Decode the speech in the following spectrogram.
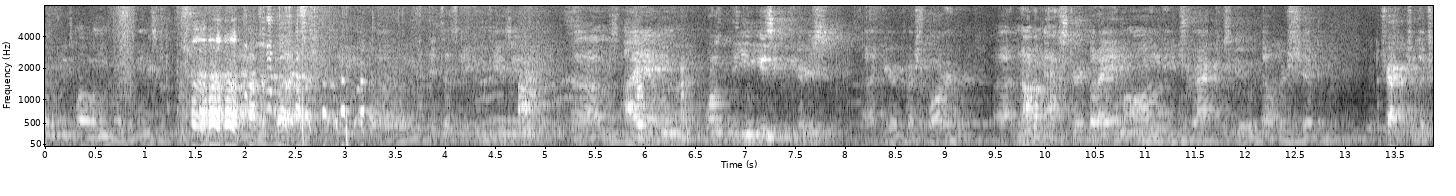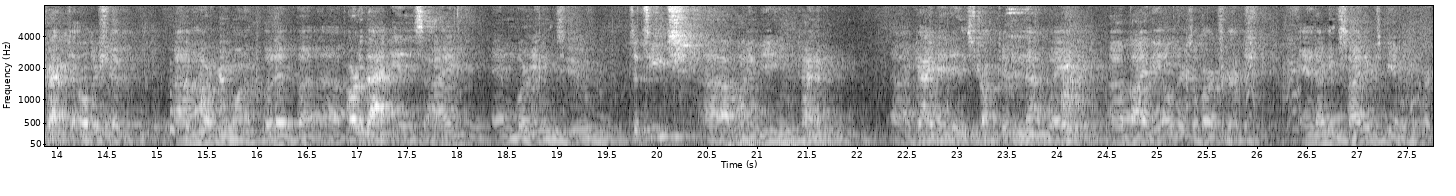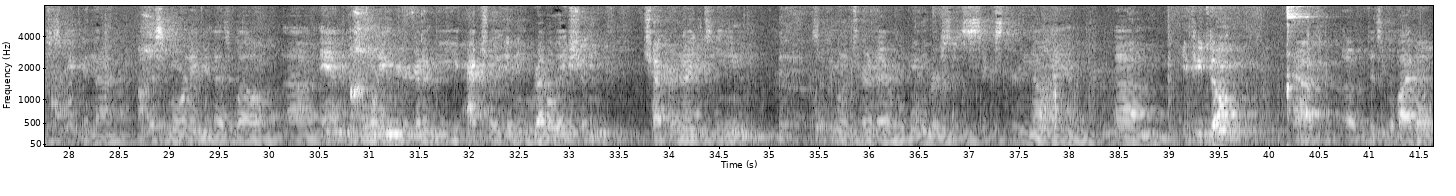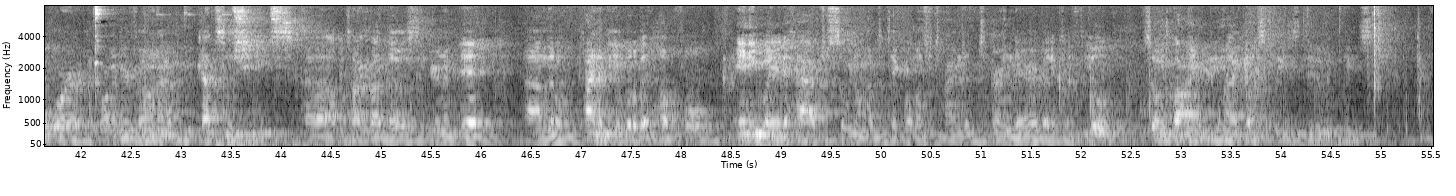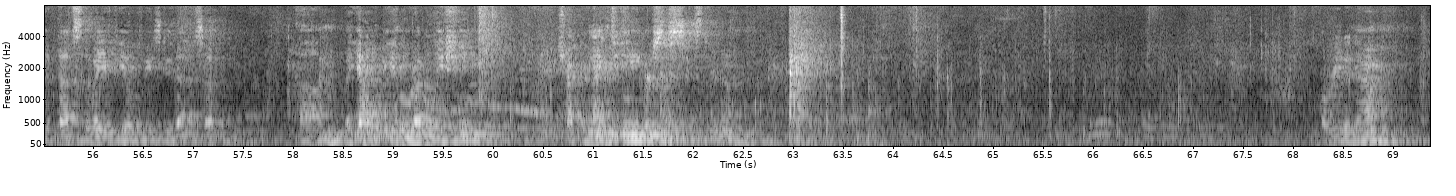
incredibly tall and incredibly handsome. Uh, but um, it does get confusing. Um, I am one of the music leaders uh, here at Freshwater. Uh, not a pastor, but I am on the track to eldership, track to the track to eldership, um, however you want to put it. But uh, part of that is I am learning to to teach. Um, I'm being kind of uh, guided, instructed in that way uh, by the elders of our church and I'm excited to be able to participate in that this morning as well. Um, and this morning we are going to be actually in Revelation chapter 19. So if you want to turn there, we'll be in verses 6 through 9. Um, if you don't have a physical Bible or a form on your phone, I've, we've got some sheets. Uh, I'll be talking about those here in a bit. Um, that'll kind of be a little bit helpful anyway to have, just so we don't have to take a whole bunch of time to turn there. But if you feel so inclined, be my guest, please do. Please if that's the way you feel, please do that. So, um, but yeah, we'll be in Revelation chapter 19, verses 6 through 9. I'll read it now.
